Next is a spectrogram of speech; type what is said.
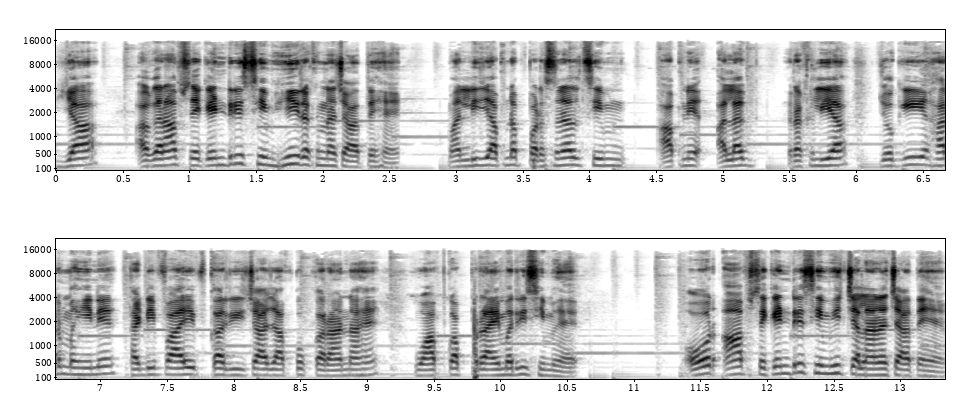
या अगर आप सेकेंडरी सिम ही रखना चाहते हैं, मान लीजिए अपना पर्सनल सिम आपने अलग रख लिया, जो कि हर महीने थर्टी फाइव का रिचार्ज आपको कराना है, वो आपका प्राइमरी सिम है। और आप सेकेंडरी सिम ही चलाना चाहते हैं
